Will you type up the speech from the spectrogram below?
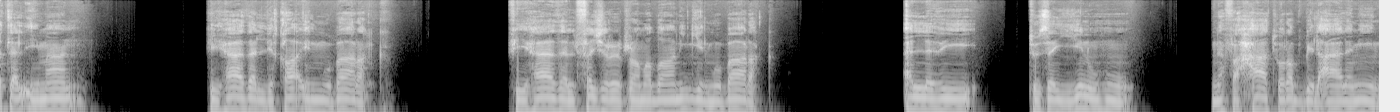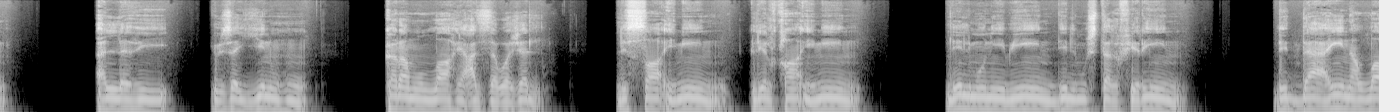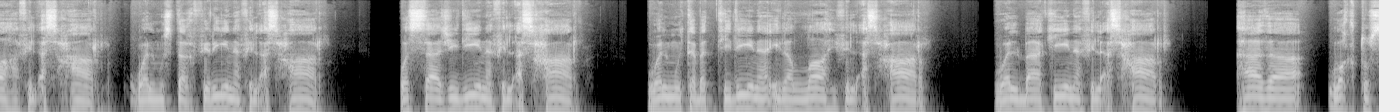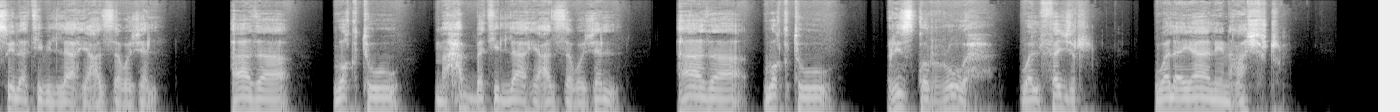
إخوة الإيمان في هذا اللقاء المبارك في هذا الفجر الرمضاني المبارك الذي تزينه نفحات رب العالمين الذي يزينه كرم الله عز وجل للصائمين للقائمين للمنيبين للمستغفرين للداعين الله في الأسحار. والمستغفرين في الأسحار والساجدين في الأسحار والمتبتلين إلى الله في الأسحار والباكين في الأسحار. هذا وقت الصلة بالله عز وجل. هذا وقت محبة الله عز وجل. هذا وقت رزق الروح والفجر وليال عشر.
